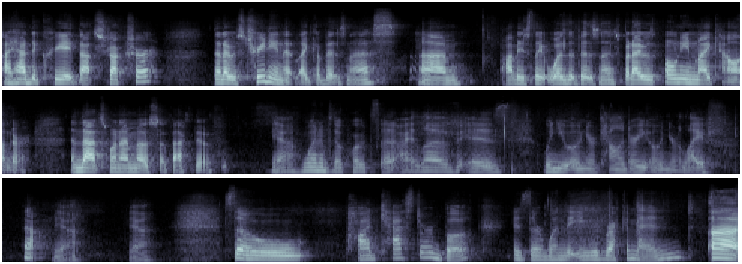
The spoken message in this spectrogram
I had to create that structure that I was treating it like a business. Um, obviously, it was a business, but I was owning my calendar, and that's when I'm most effective. Yeah, one of the quotes that I love is when you own your calendar, you own your life. Yeah. Yeah. Yeah. So, podcast or book? Is there one that you would recommend? Uh,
